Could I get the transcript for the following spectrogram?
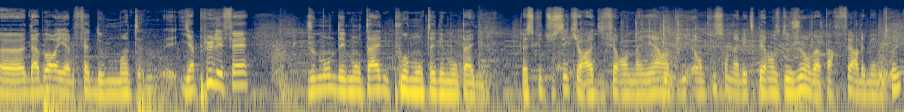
euh, d'abord il y a le fait de monter, il y a plus l'effet je monte des montagnes pour monter des montagnes parce que tu sais qu'il y aura différentes manières. En plus on a l'expérience de jeu, on va pas refaire les mêmes trucs.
